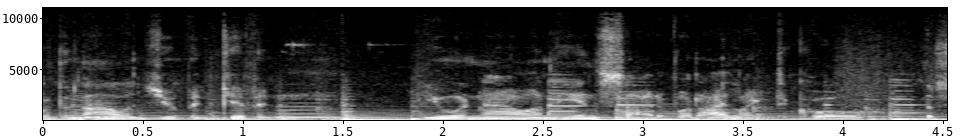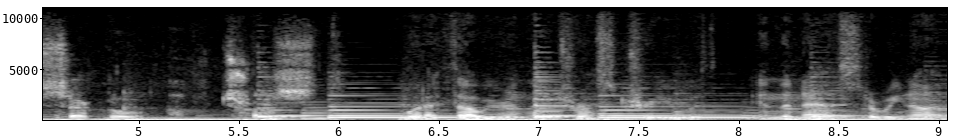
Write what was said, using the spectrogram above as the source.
With the knowledge you've been given, you are now on the inside of what I like to call the circle of trust. What I thought we were in the trust tree with in the nest, are we not?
